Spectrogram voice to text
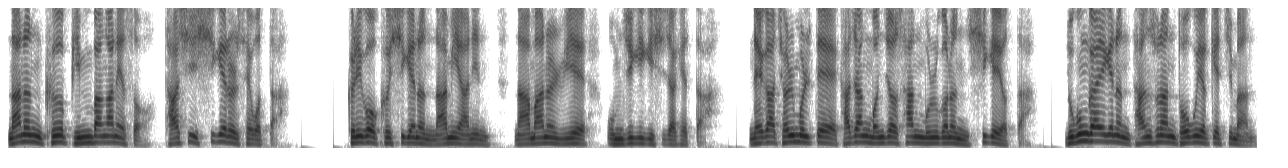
나는 그 빈방 안에서 다시 시계를 세웠다. 그리고 그 시계는 남이 아닌 나만을 위해 움직이기 시작했다. 내가 젊을 때 가장 먼저 산 물건은 시계였다. 누군가에게는 단순한 도구였겠지만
